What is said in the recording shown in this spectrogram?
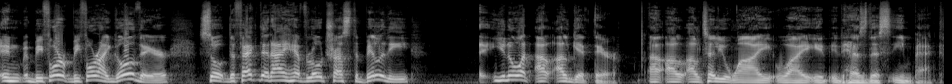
and before before I go there, so the fact that I have low trustability, you know what? I'll, I'll get there. I'll, I'll tell you why why it, it has this impact.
